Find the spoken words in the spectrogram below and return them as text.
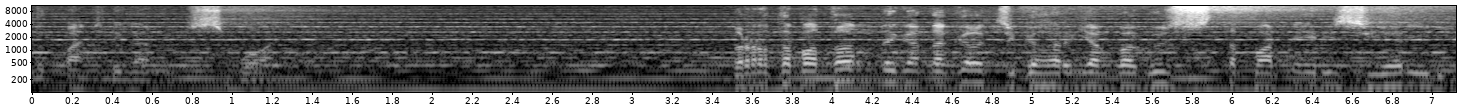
untuk panjenengan semuanya. Bertepatan dengan tanggal juga hari yang bagus, tepatnya edisi hari ini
